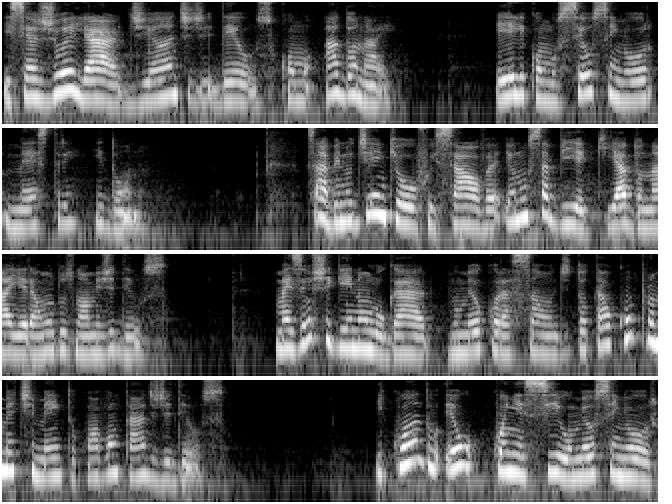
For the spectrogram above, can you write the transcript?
e se ajoelhar diante de Deus como Adonai, Ele como seu Senhor, Mestre e Dono. Sabe, no dia em que eu fui salva, eu não sabia que Adonai era um dos nomes de Deus. Mas eu cheguei num lugar no meu coração de total comprometimento com a vontade de Deus. E quando eu conheci o meu Senhor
